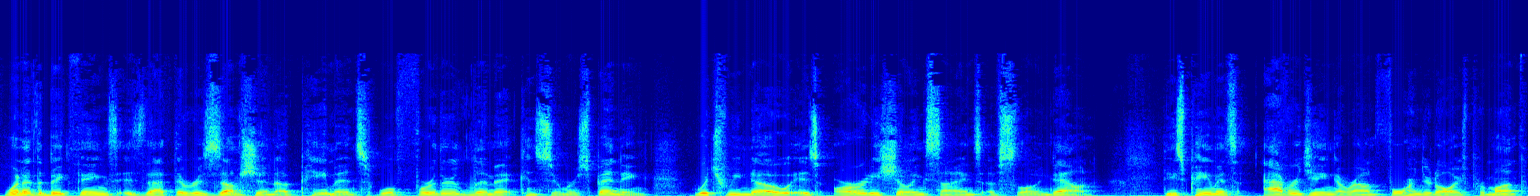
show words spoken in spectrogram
One of the big things is that the resumption of payments will further limit consumer spending, which we know is already showing signs of slowing down. These payments, averaging around $400 per month,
